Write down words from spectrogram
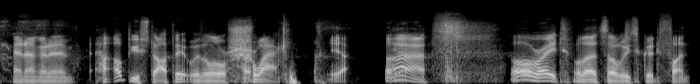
and I'm going to help you stop it with a little schwack. Yeah. Ah. All right. Well, that's always good fun.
